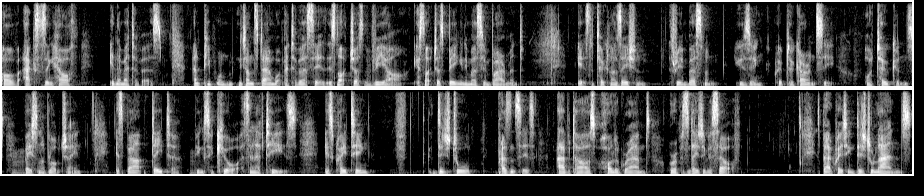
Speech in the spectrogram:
of accessing health in the metaverse. And people need to understand what metaverse is. It's not just VR, it's not just being in an immersive environment, it's the tokenization, it's reimbursement using cryptocurrency or tokens mm. based on a blockchain. It's about data mm. being secure as NFTs. It's creating f- digital presences, avatars, holograms, or representation of yourself. It's about creating digital lands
